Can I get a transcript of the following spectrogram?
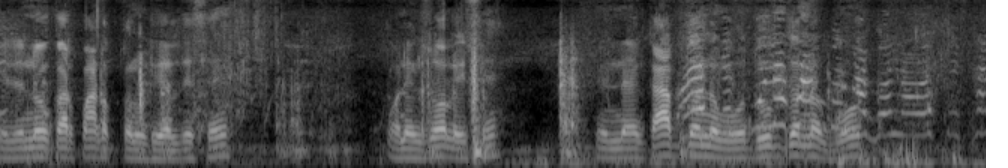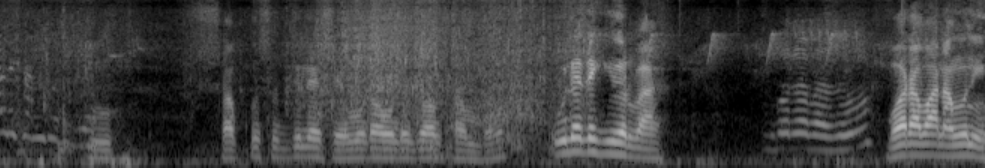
এই যে নৌকার পাটাতন উঠিয়াল দিছে। অনেক জল হয়েছে গাব জন নেব ধূপ জন নেব। সব কিছু দিলে সে মোটামুটি জল থামবো। উড়াতে কি করবা? বড় বাজু বড়া বানামুনি?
